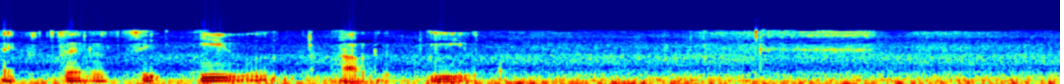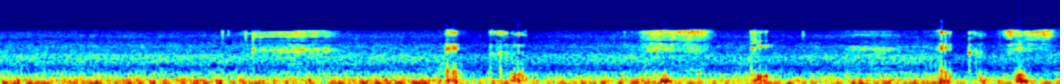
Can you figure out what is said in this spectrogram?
exerci even or even Exist. Exist.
